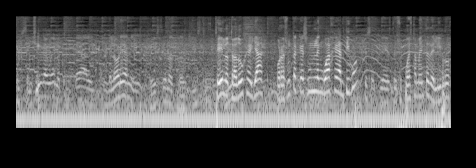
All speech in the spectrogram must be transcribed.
pues, en chinga, güey, lo conecté al, al DeLorean y ¿Viste? ¿Lo tradujiste? Sí, lo traduje ya. Pues resulta que es un lenguaje antiguo, que, se- que, este, supuestamente de libros,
